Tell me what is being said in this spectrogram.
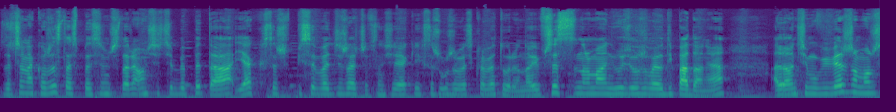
zaczyna korzystać z PlayStation 4, on się ciebie pyta, jak chcesz wpisywać rzeczy, w sensie jakiej chcesz używać klawiatury. No i wszyscy normalni ludzie używają D-pada, nie? Ale on ci mówi, wiesz, że możesz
